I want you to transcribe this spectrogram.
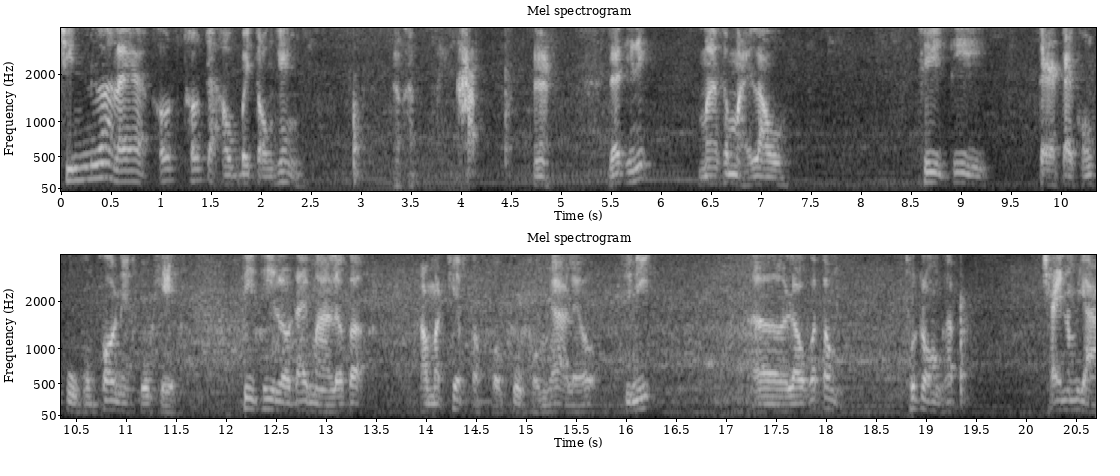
ชิ้นเนื้ออะไรอะเขาเขาจะเอาใบตองแห้ง นะแล้วทีนี้มาสมัยเราที่ที่แต่แต่ของปู่ของพ่อเนี่ยโอเค ที่ที่เราได้มาแล้วก็เอามาเทียบกับของปู่ของย่าแล้ว ทีนี้ เออเราก็ต้องทดลองครับ ใช้น้ำยา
